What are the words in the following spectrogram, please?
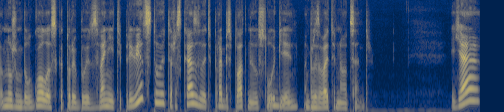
нужен был голос, который будет звонить и приветствовать, рассказывать про бесплатные услуги образовательного центра. Я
